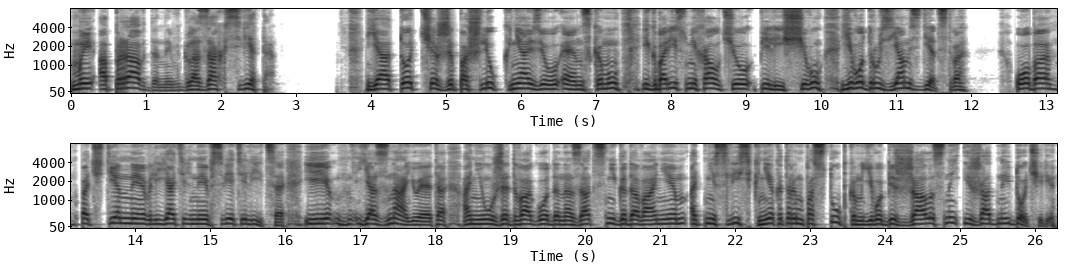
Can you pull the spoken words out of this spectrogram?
мы оправданы в глазах света. Я тотчас же пошлю к князю Энскому и к Борису Михайловичу Пелищеву, его друзьям с детства. Оба почтенные, влиятельные в свете лица, и я знаю это, они уже два года назад с негодованием отнеслись к некоторым поступкам его безжалостной и жадной дочери».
